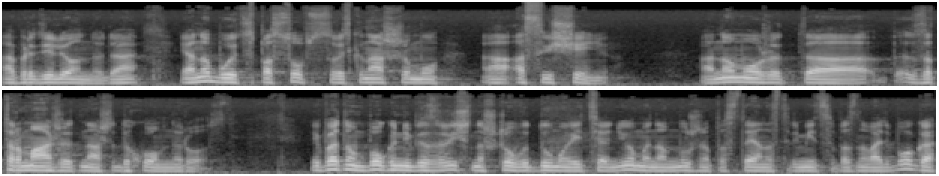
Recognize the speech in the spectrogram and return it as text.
определенную, да, и оно будет способствовать к нашему а, освящению. Оно может а, затормаживать наш духовный рост. И поэтому Богу не безразлично, что вы думаете о Нем, и нам нужно постоянно стремиться познавать Бога,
